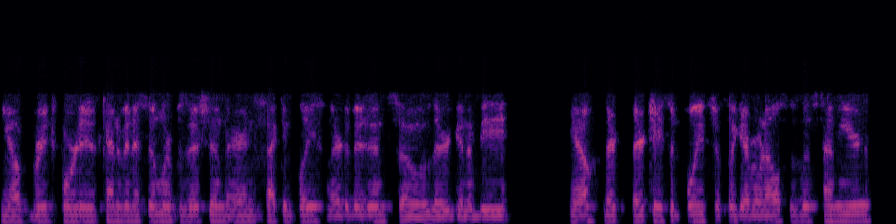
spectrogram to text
you know, Bridgeport is kind of in a similar position. They're in second place in their division, so they're going to be, you know, they're they're chasing points just like everyone else is this time of year.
